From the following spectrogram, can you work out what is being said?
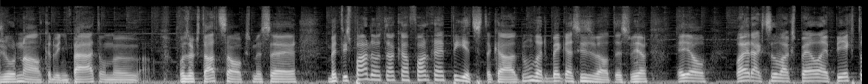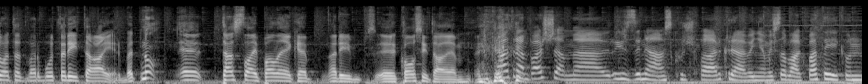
žurnāla, kad viņi pēta un e, uzraksta atsauksmes. Bet vispār tā kā Cry 5, tā kā nu, var beigās izvēlēties. Ja, ja jau vairāk cilvēku spēlē piekto, tad varbūt arī tā ir. Bet nu, e, tas, lai paliek e, arī e, klausītājiem. Katram pašam ir zināms, kurš pārkrāja viņam vislabāk patīk. Un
